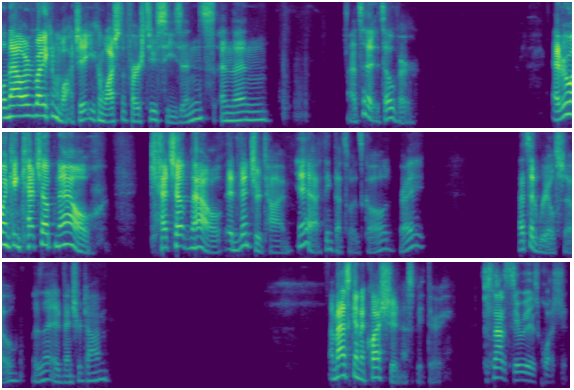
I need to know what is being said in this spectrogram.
Well, now everybody can watch it. You can watch the first two seasons, and then that's it. It's over. Everyone can catch up now. Catch up now. Adventure Time. Yeah, I think that's what it's called, right? That's a real show, isn't it? Adventure Time. I'm asking a question, SP3. It's not a serious question.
